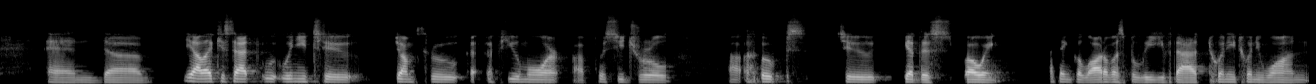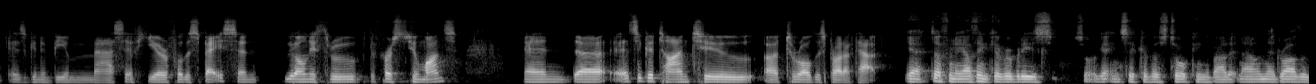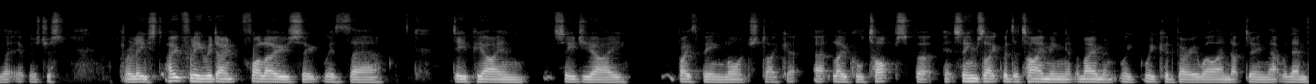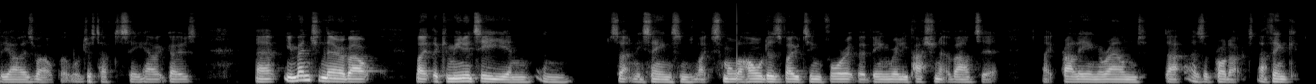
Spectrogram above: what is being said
and uh, yeah, like you said, we, we, need to jump through a, a few more uh, procedural uh, hoops to get this going. I think a lot of us believe that 2021 is going to be a massive year for the space, and we only through the first two months, and uh, it's a good time to uh, to roll this product out. Yeah, definitely. I think everybody's sort of getting sick of us talking about it now, and they'd rather that it was just released. Hopefully, we don't follow suit with uh, DPI and CGI both being launched like at, at, local tops. But it seems like with the timing at the moment, we we could very well end up doing that with MVI as well. But we'll just have to see how it goes. Uh, you mentioned there about like the community and and certainly seeing some like smaller holders voting for it, but being really passionate about it, like rallying around that as a product. I think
